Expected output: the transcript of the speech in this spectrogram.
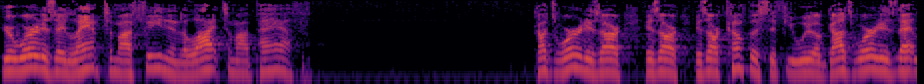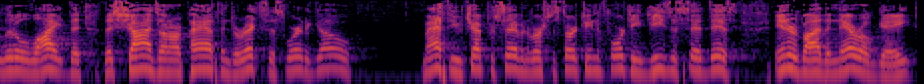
Your word is a lamp to my feet and a light to my path. God's Word is our, is our, is our compass, if you will. God's Word is that little light that, that shines on our path and directs us where to go. Matthew chapter 7 verses 13 and 14, Jesus said this, enter by the narrow gate,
